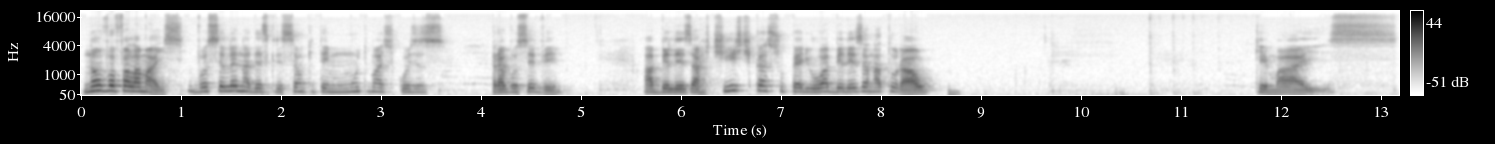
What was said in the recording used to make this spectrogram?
Não vou falar mais. Você lê na descrição que tem muito mais coisas para você ver. A beleza artística superior à beleza natural. Que mais?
